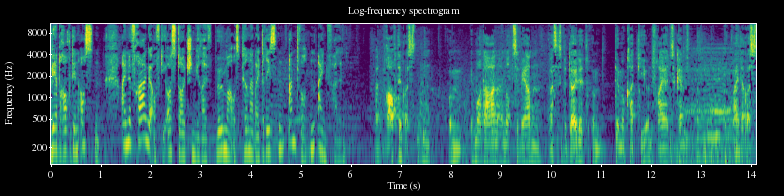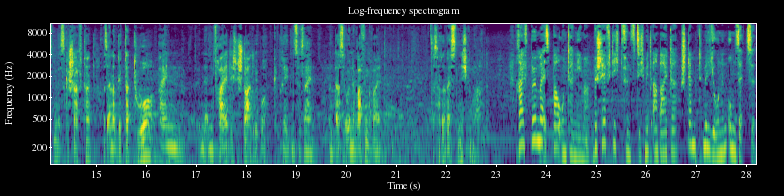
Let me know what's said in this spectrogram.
Wer braucht den Osten? Eine Frage, auf die Ostdeutschen wie Ralf Böhmer aus Pirna bei Dresden Antworten einfallen. Man braucht den Osten, um immer daran erinnert zu werden, was es bedeutet, um Demokratie und Freiheit zu kämpfen. Weil der Osten es geschafft hat, aus einer Diktatur einen, in einen freiheitlichen Staat übergetreten zu sein. Und das ohne Waffengewalt. Das hat der Westen nicht gemacht. Ralf Böhmer ist Bauunternehmer, beschäftigt 50 Mitarbeiter, stemmt Millionen Umsätze,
